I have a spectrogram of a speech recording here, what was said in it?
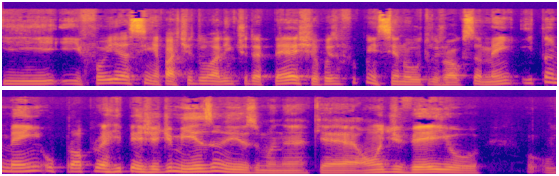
E, e, foi assim, a partir do A Link to the Past, depois eu fui conhecendo outros jogos também, e também o próprio RPG de mesa mesmo, né? Que é onde veio o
